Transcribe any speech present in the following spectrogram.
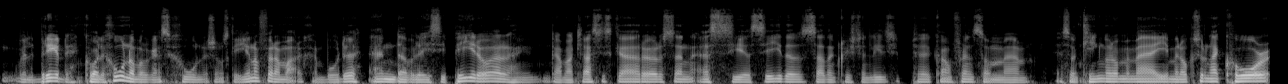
väldigt bred koalition av organisationer som ska genomföra marschen. Både NAACP då, den gamla klassiska rörelsen, SCSC, Southern Christian Leadership Conference, som eh, som King och de är med i, men också den här Core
